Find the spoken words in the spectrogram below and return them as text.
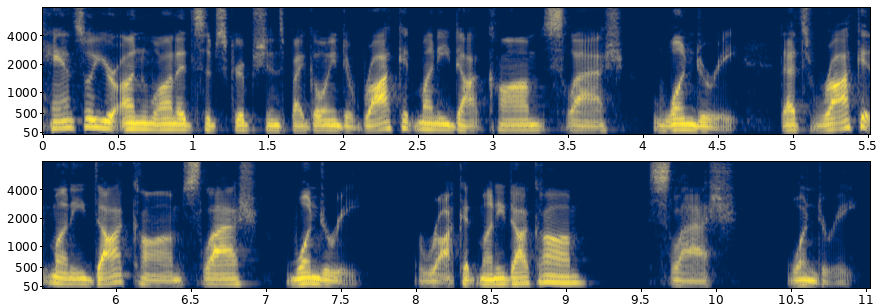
Cancel your unwanted subscriptions by going to rocketmoney.com slash Wondery. That's rocketmoney.com slash Wondery. rocketmoney.com slash Wondery.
